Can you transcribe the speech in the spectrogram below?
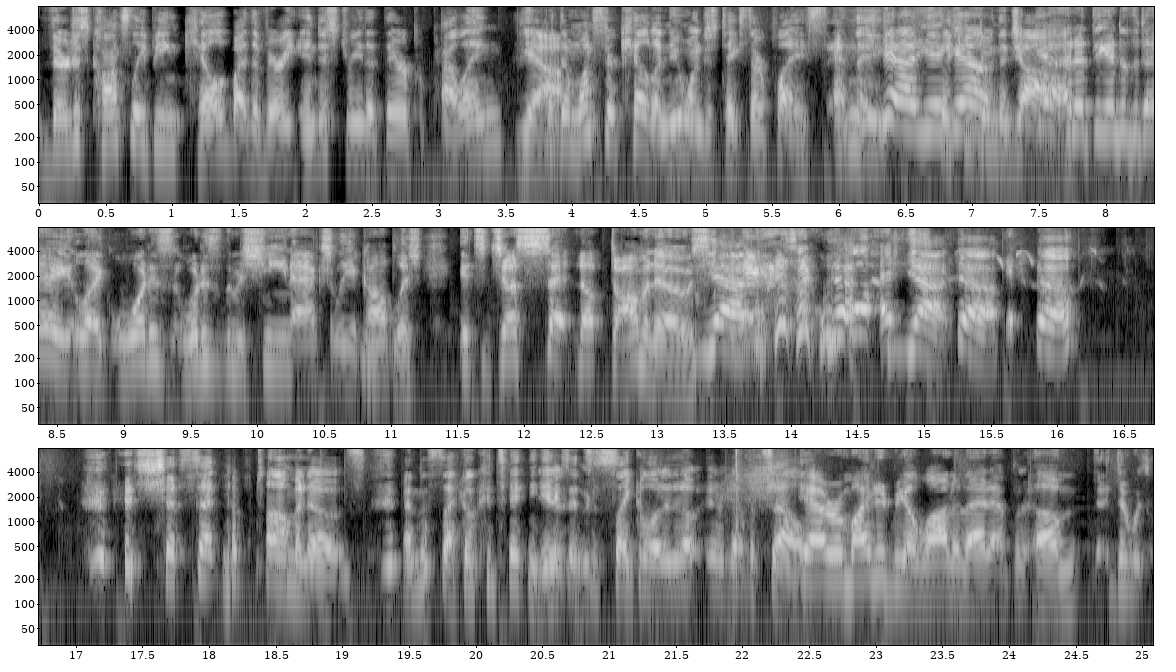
they're just constantly being killed by the very industry that they're propelling. Yeah. But then once they're killed, a new one just takes their place, and they yeah, yeah, they yeah. keep doing the job. Yeah, and at the end of the day, like, what is what does the machine actually accomplish? It's just setting up dominoes. Yeah. And it's like yeah, what? yeah, yeah, yeah. It's just setting up dominoes, and the cycle continues. It's a cycle in and of itself. Yeah, it reminded me a lot of that. epi- Um, there was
